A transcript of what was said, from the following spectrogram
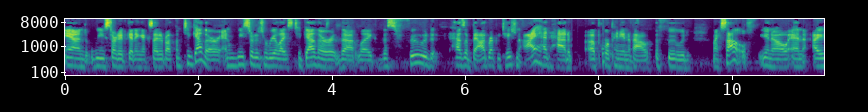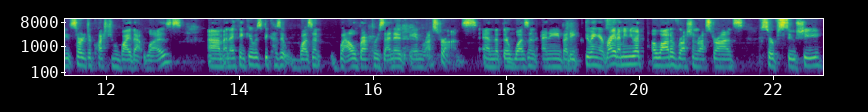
And we started getting excited about them together. And we started to realize together that like this food has a bad reputation. I had had a, a poor opinion about the food myself, you know, and I started to question why that was. Um, and I think it was because it wasn't well represented in restaurants and that there wasn't anybody doing it right. I mean, you had a lot of Russian restaurants serve sushi.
